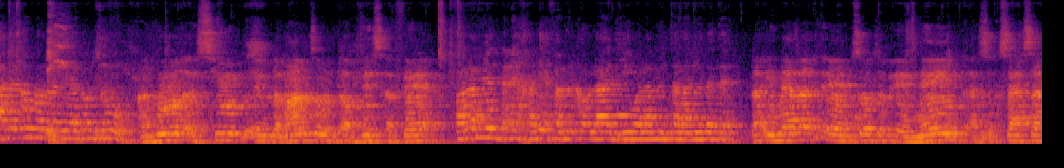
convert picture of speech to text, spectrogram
هذا الأمر الذي يقدموه And who will assume the mantle of, of this affair? فلم يدعي خليفة من أولاده ولا من تلامذته that he never um, sort of uh, named a successor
